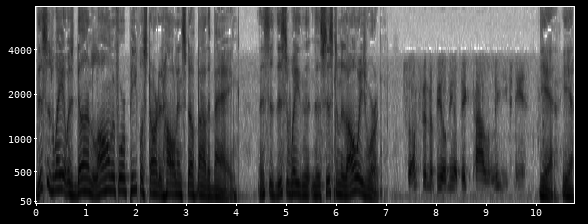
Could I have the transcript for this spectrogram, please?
this is the way it was done long before people started hauling stuff by the bag. This is this is the way the, the system has always worked. So I'm finna build me a big pile of leaves then. Yeah, yeah.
